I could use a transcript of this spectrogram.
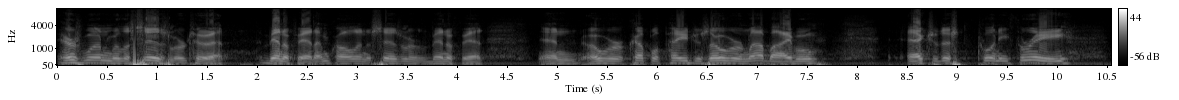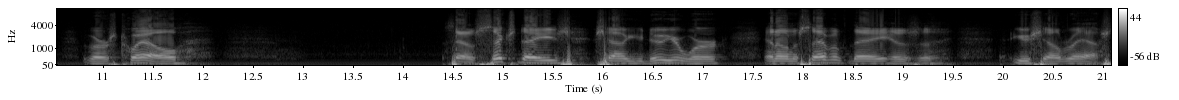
here's one with a sizzler to it. Benefit. I'm calling the sizzler the benefit. And over a couple of pages over in my Bible, Exodus 23, verse 12 says, Six days shall you do your work, and on the seventh day is uh, you shall rest.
